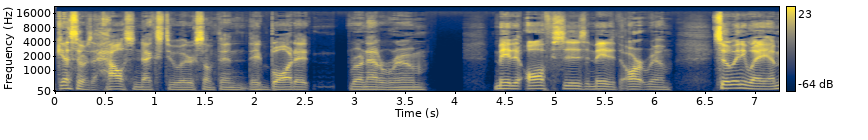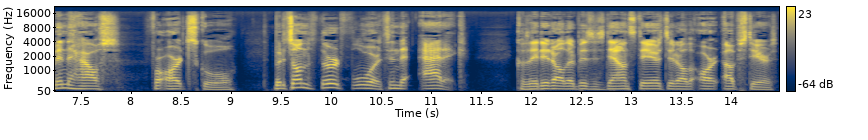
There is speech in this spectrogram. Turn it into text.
guess there was a house next to it or something. They'd bought it, run out of room, made it offices, and made it the art room. So, anyway, I'm in the house for art school, but it's on the third floor, it's in the attic because they did all their business downstairs, did all the art upstairs.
